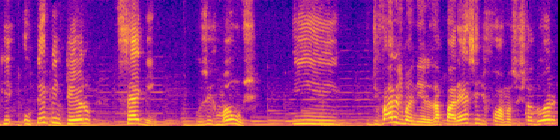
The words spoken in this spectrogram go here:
que o tempo inteiro seguem os irmãos e de várias maneiras aparecem de forma assustadora,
